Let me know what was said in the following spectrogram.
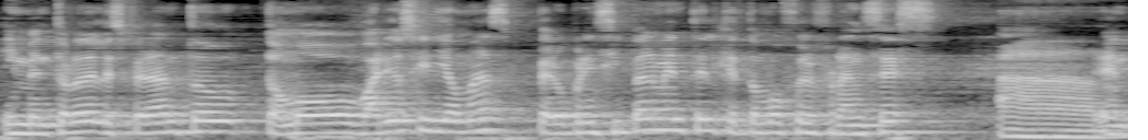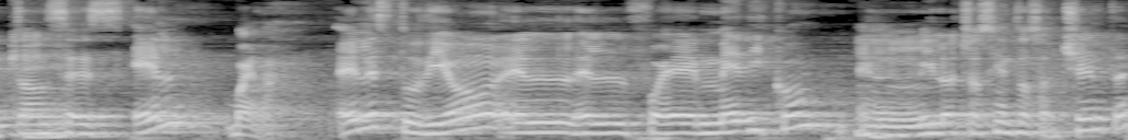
inventor del Esperanto tomó varios idiomas, pero principalmente el que tomó fue el francés. Ah, Entonces, él, bueno, él estudió, él, fue médico en 1880,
